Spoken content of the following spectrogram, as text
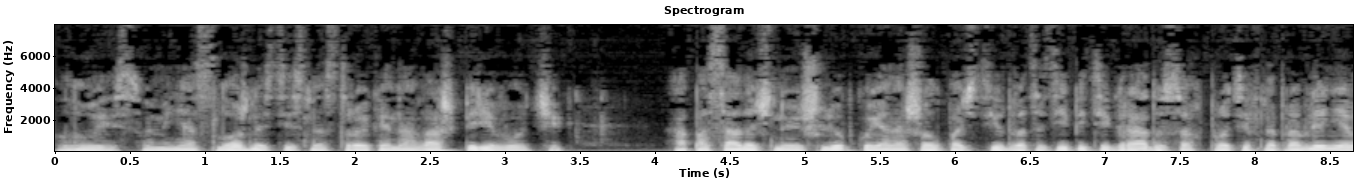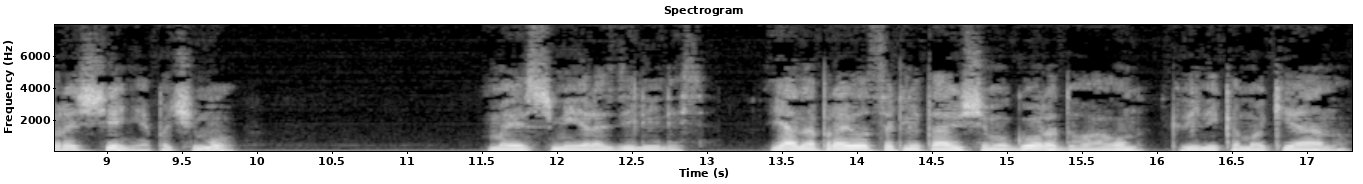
Луис, у меня сложности с настройкой на ваш переводчик, а посадочную шлюпку я нашел почти в 25 градусах против направления вращения. Почему? Мы с Шми разделились. Я направился к летающему городу, а он — к Великому океану.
